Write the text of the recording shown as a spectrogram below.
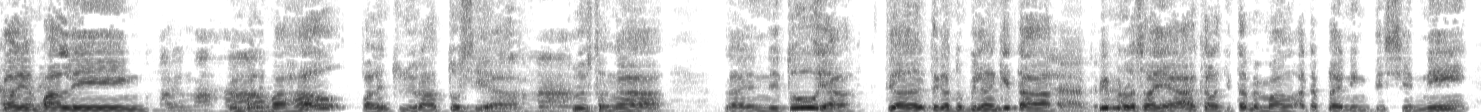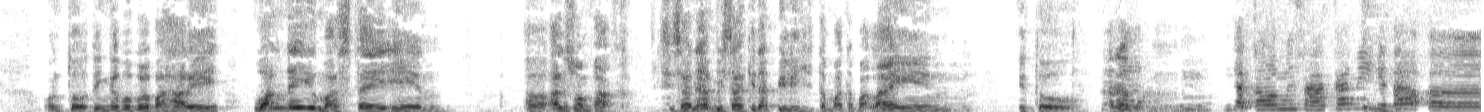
Kalau yang paling paling mahal. yang paling mahal paling 700 ya, setengah. tujuh setengah. Nah ini itu ya tergantung pilihan kita. Ya, Tapi menurut saya kalau kita memang ada planning di sini untuk tinggal beberapa hari, one day you must stay in uh, Alison Park. Sisanya bisa kita pilih tempat-tempat lain. Itu. Ada Hmm, Ntar kalau misalkan nih kita eh,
